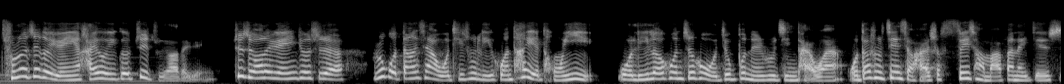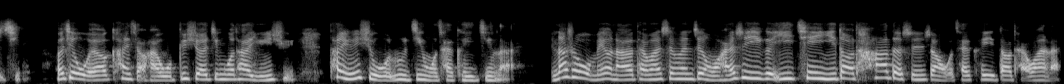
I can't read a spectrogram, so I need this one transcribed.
除了这个原因，还有一个最主要的原因。最主要的原因就是，如果当下我提出离婚，他也同意，我离了婚之后我就不能入境台湾。我到时候见小孩是非常麻烦的一件事情，而且我要看小孩，我必须要经过他的允许，他允许我入境，我才可以进来。那时候我没有拿到台湾身份证，我还是一个一迁移到他的身上，我才可以到台湾来。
